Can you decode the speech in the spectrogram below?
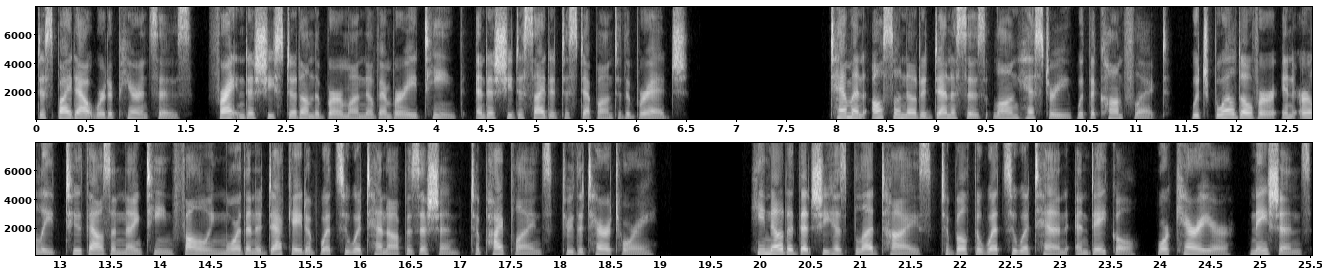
despite outward appearances, frightened as she stood on the berm on November 18 and as she decided to step onto the bridge. Tammen also noted Dennis's long history with the conflict, which boiled over in early 2019 following more than a decade of Wet'suwet'en opposition to pipelines through the territory. He noted that she has blood ties to both the Wet'suwet'en and Dakelh, or Carrier, nations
